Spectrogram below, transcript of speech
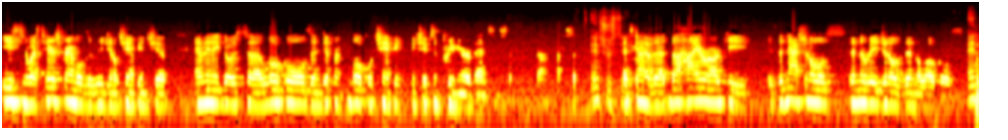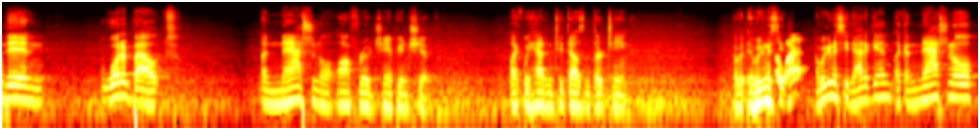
East and West Hare Scramble is a regional championship, and then it goes to locals and different local championships and premier events and stuff. So interesting. it's kind of the, the hierarchy is the nationals, then the regionals, then the locals. And then, what about a national off-road championship like we had in 2013? Are we, are we gonna see? what? Are we gonna see that again? Like a national,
